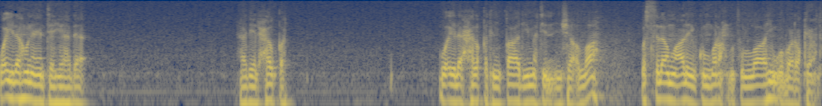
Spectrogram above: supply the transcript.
وإلى هنا ينتهي هذا هذه الحلقة. وإلى حلقة قادمة إن شاء الله. والسلام عليكم ورحمة الله وبركاته.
